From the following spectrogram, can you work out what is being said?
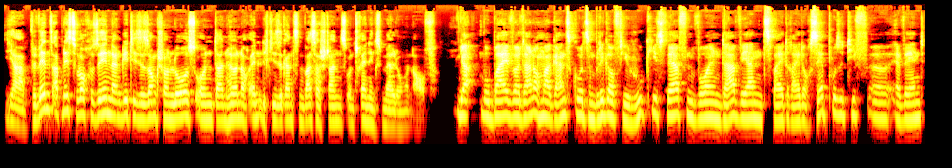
ja, wir werden es ab nächste Woche sehen, dann geht die Saison schon los und dann hören auch endlich diese ganzen Wasserstands- und Trainingsmeldungen auf. Ja, wobei wir da noch mal ganz kurz einen Blick auf die Rookies werfen wollen. Da werden zwei, drei doch sehr positiv äh, erwähnt.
